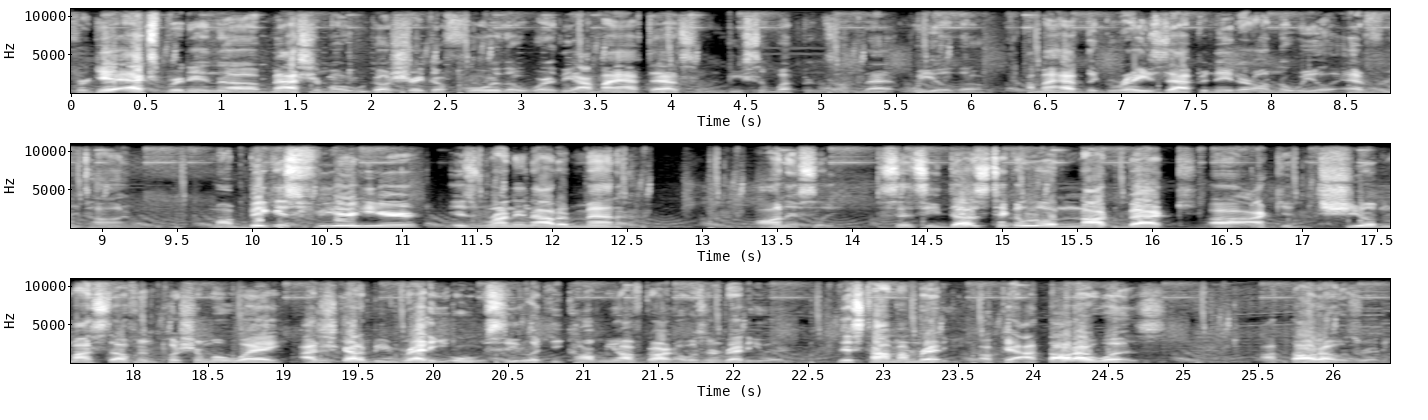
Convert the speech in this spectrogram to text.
Forget expert in uh, master mode. We go straight to for the worthy. I might have to have some decent weapons on that wheel though. I might have the gray Zapinator on the wheel every time. My biggest fear here is running out of mana. Honestly. Since he does take a little knockback, uh, I can shield myself and push him away. I just gotta be ready. Oh, see, look, he caught me off guard. I wasn't ready there. This time I'm ready. Okay, I thought I was. I thought I was ready.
